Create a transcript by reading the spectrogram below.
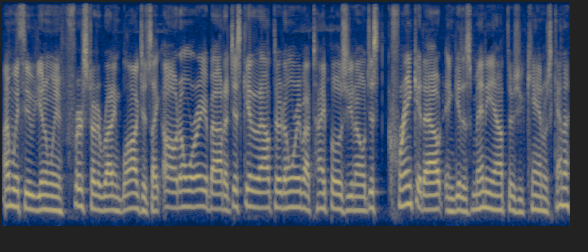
I'm with you, you know, when we first started writing blogs, it's like, oh, don't worry about it. Just get it out there. Don't worry about typos, you know, just crank it out and get as many out there as you can, which kind of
